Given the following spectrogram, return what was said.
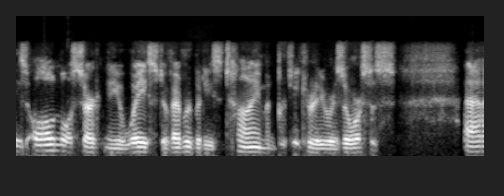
is almost certainly a waste of everybody's time and particularly resources. Uh,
